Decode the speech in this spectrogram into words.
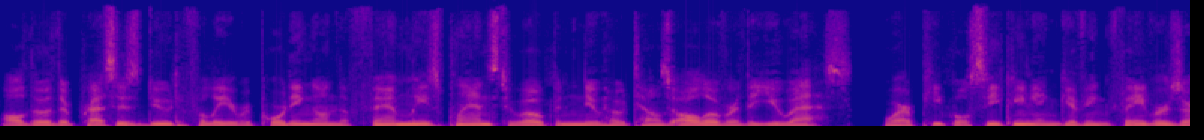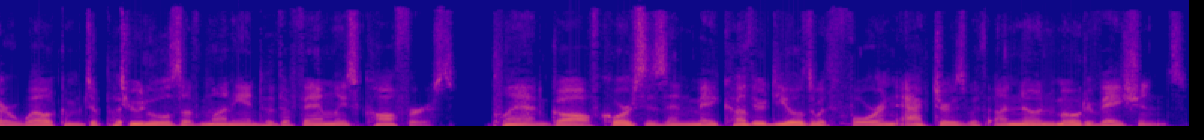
Although the press is dutifully reporting on the family's plans to open new hotels all over the U.S., where people seeking and giving favors are welcome to put oodles of money into the family's coffers, plan golf courses and make other deals with foreign actors with unknown motivations,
